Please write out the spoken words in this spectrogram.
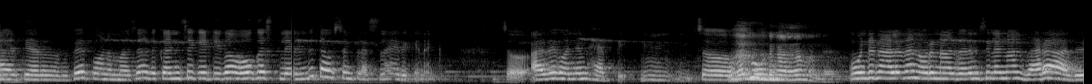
ஆயிரத்தி அறுநூறு பேர் போன மாதம் அது கன்சிகேட்டிவாக ஆகஸ்ட்ல இருந்து தௌசண்ட் ப்ளஸ்லாம் இருக்கு எனக்கு. ஸோ அது கொஞ்சம் ஹாப்பி. ஸோ முதல் மூன்று நாள் தான் வந்தேன் மூன்று நாள் தான் ஒரு நாள் வரும். சில நாள் வராது.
